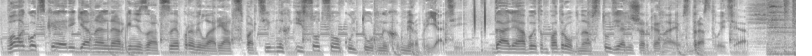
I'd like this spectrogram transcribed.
Вологодская региональная организация провела ряд спортивных и социокультурных мероприятий. Далее об этом подробно в студии Алишер Канаев. Здравствуйте. Здравствуйте.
